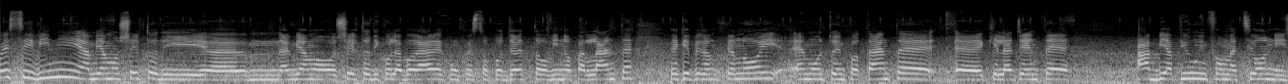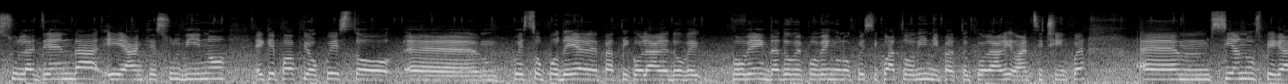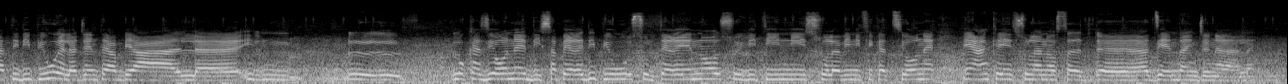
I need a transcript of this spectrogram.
Questi vini abbiamo scelto, di, eh, abbiamo scelto di, collaborare con questo progetto Vino Parlante perché per, per noi è molto importante eh, che la gente abbia più informazioni sull'azienda e anche sul vino e che proprio questo, eh, questo podere particolare dove da dove provengono questi quattro vini particolari, o anzi cinque, ehm, siano spiegati di più e la gente abbia l'occasione di sapere di più sul terreno, sui vitigni, sulla vinificazione e anche sulla nostra eh, azienda in generale.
